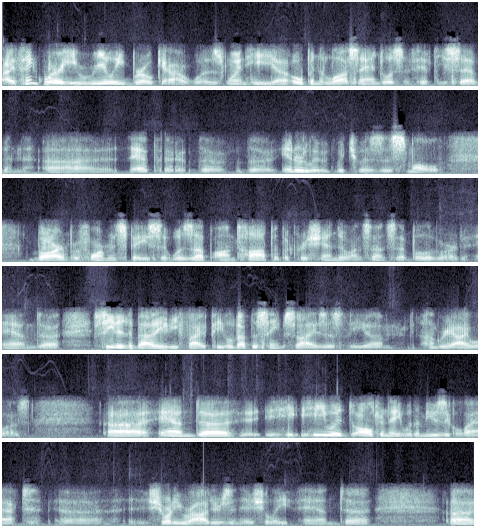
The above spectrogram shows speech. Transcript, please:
I think where he really broke out was when he uh, opened in Los Angeles in '57 uh, at the, the the Interlude, which was a small bar and performance space that was up on top of the Crescendo on Sunset Boulevard, and uh, seated about 85 people, about the same size as the um, Hungry i was. Uh, and uh, he he would alternate with a musical act, uh, Shorty Rogers initially, and uh, uh,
